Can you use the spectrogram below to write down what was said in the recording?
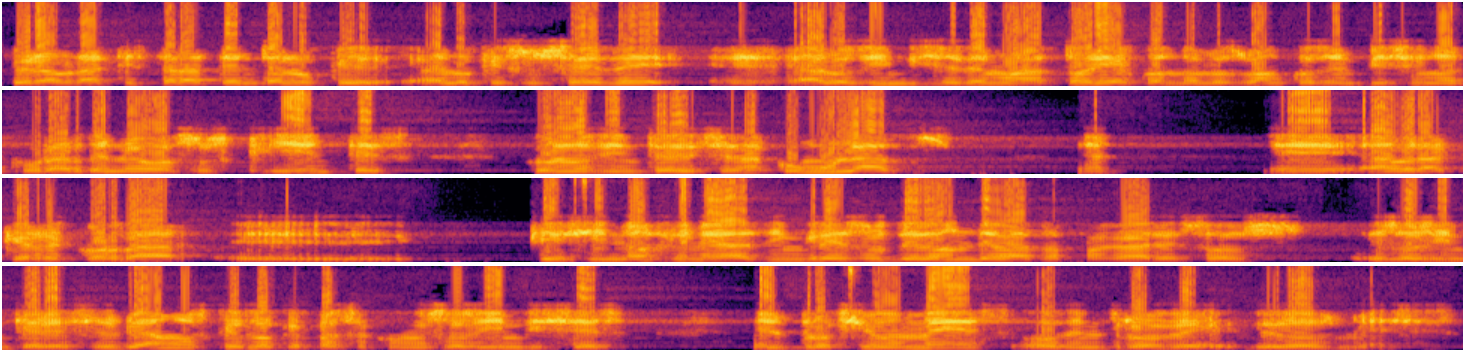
pero habrá que estar atento a lo que a lo que sucede eh, a los índices de moratoria cuando los bancos empiecen a cobrar de nuevo a sus clientes con los intereses acumulados. Eh, habrá que recordar eh, que si no generas ingresos, ¿de dónde vas a pagar esos esos intereses? Veamos qué es lo que pasa con esos índices el próximo mes o dentro de, dos meses.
